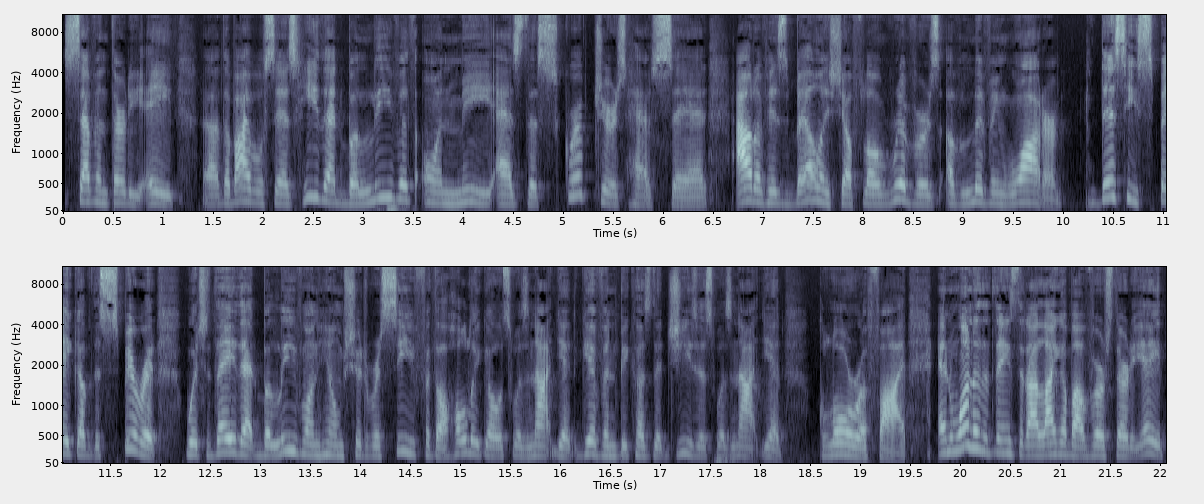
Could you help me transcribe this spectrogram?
7:38, uh, the Bible says, "He that believeth on me, as the scriptures have said, out of his belly shall flow rivers of living water." This he spake of the Spirit, which they that believe on him should receive, for the Holy Ghost was not yet given, because that Jesus was not yet glorified. And one of the things that I like about verse 38,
